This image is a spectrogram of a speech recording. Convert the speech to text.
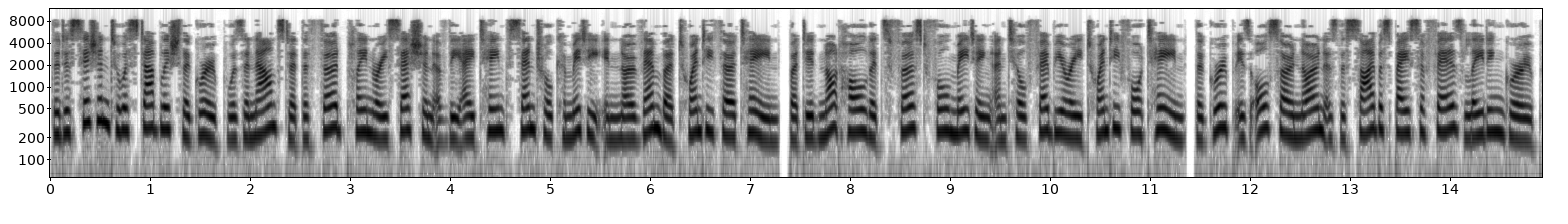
The decision to establish the group was announced at the third plenary session of the 18th Central Committee in November 2013, but did not hold its first full meeting until February 2014. The group is also known as the Cyberspace Affairs Leading Group.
